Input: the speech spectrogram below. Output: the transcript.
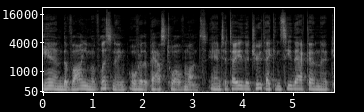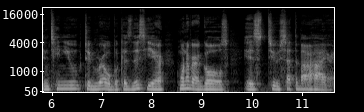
and the volume of listening over the past 12 months. And to tell you the truth, I can see that going to continue to grow because this year, one of our goals is to set the bar higher,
